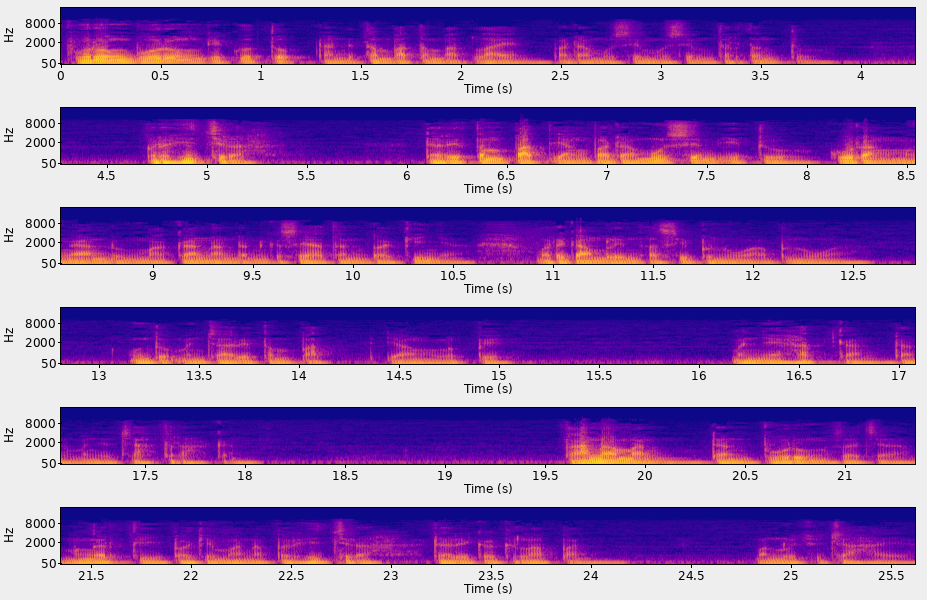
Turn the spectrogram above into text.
Burung-burung di kutub dan di tempat-tempat lain pada musim-musim tertentu berhijrah dari tempat yang pada musim itu kurang mengandung makanan dan kesehatan baginya, mereka melintasi benua-benua untuk mencari tempat yang lebih menyehatkan dan menyejahterakan. Tanaman dan burung saja mengerti bagaimana berhijrah dari kegelapan menuju cahaya.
